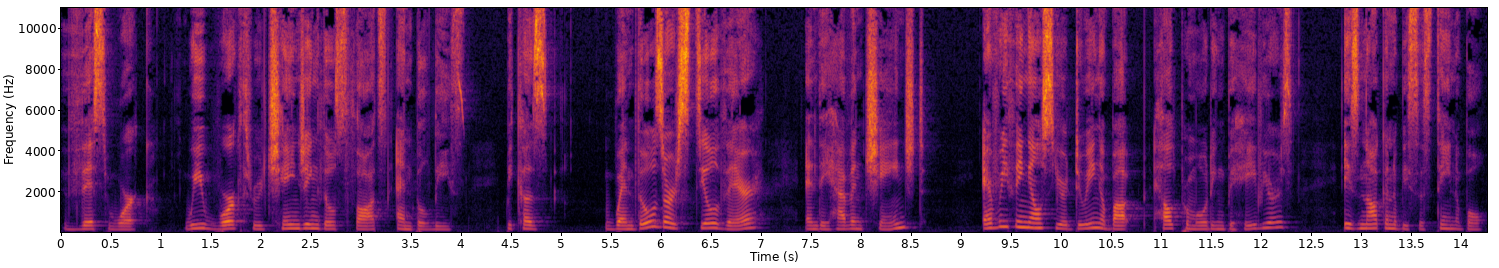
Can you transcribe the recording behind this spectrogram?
this work. We work through changing those thoughts and beliefs because when those are still there, and they haven't changed, everything else you're doing about health promoting behaviors is not going to be sustainable.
